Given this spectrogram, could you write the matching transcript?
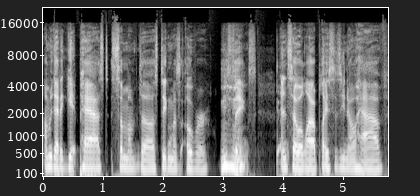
um, we got to get past some of the stigmas over these Mhm. things Yeah. And so a lot of places, you know, have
